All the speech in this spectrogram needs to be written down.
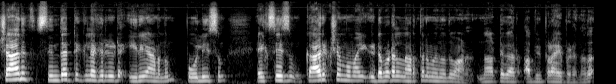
ഷാനിദ് സിന്തറ്റിക് ലഹരിയുടെ ഇരയാണെന്നും പോലീസും എക്സൈസും കാര്യക്ഷമമായി ഇടപെടൽ നടത്തണമെന്നതുമാണ് നാട്ടുകാർ അഭിപ്രായപ്പെടുന്നത്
